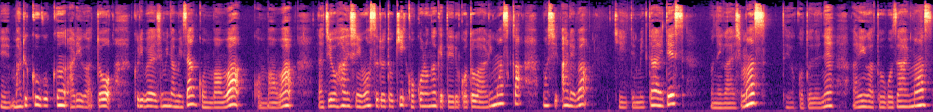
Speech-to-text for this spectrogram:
えー、マルクゴくんありがとう。栗林みなみさんこんばんは。こんばんは。ラジオ配信をする時心がけていることはありますか？もしあれば聞いてみたいです。お願いします。ということでねありがとうございます。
